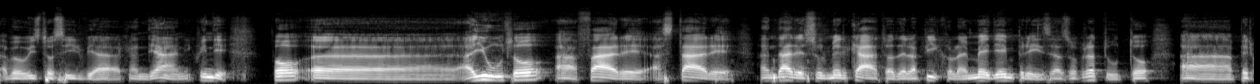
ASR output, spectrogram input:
avevo visto Silvia Candiani, quindi po' eh, aiuto a fare, a stare, andare sul mercato della piccola e media impresa, soprattutto a, per,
